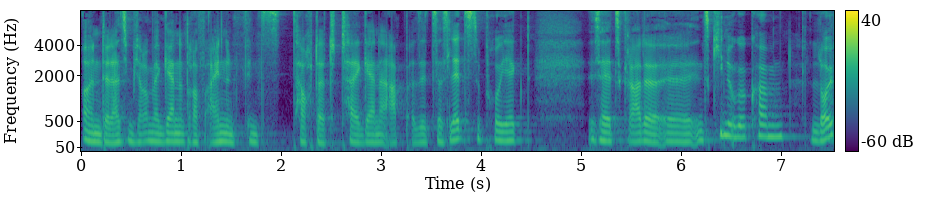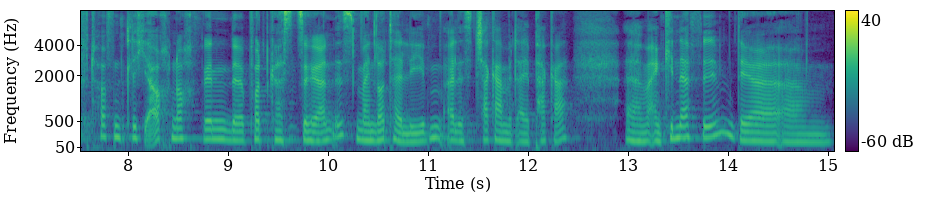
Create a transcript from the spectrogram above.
Und da lasse ich mich auch immer gerne drauf ein und finde, es taucht da total gerne ab. Also jetzt das letzte Projekt ist ja jetzt gerade äh, ins Kino gekommen, läuft hoffentlich auch noch, wenn der Podcast zu hören ist. Mein Lotterleben, alles Chaka mit Alpaka. Ähm, ein Kinderfilm, der ähm,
